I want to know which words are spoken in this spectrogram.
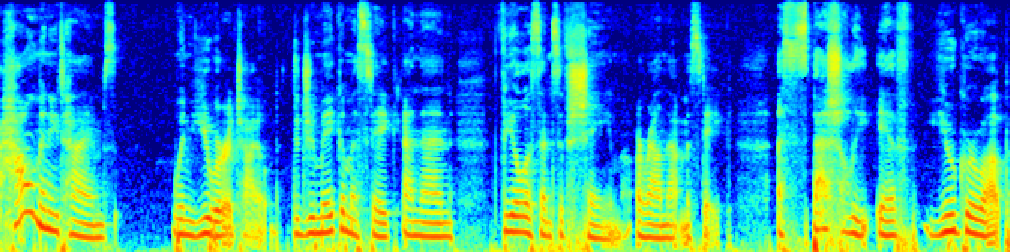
how many times when you were a child did you make a mistake and then feel a sense of shame around that mistake? especially if you grew up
